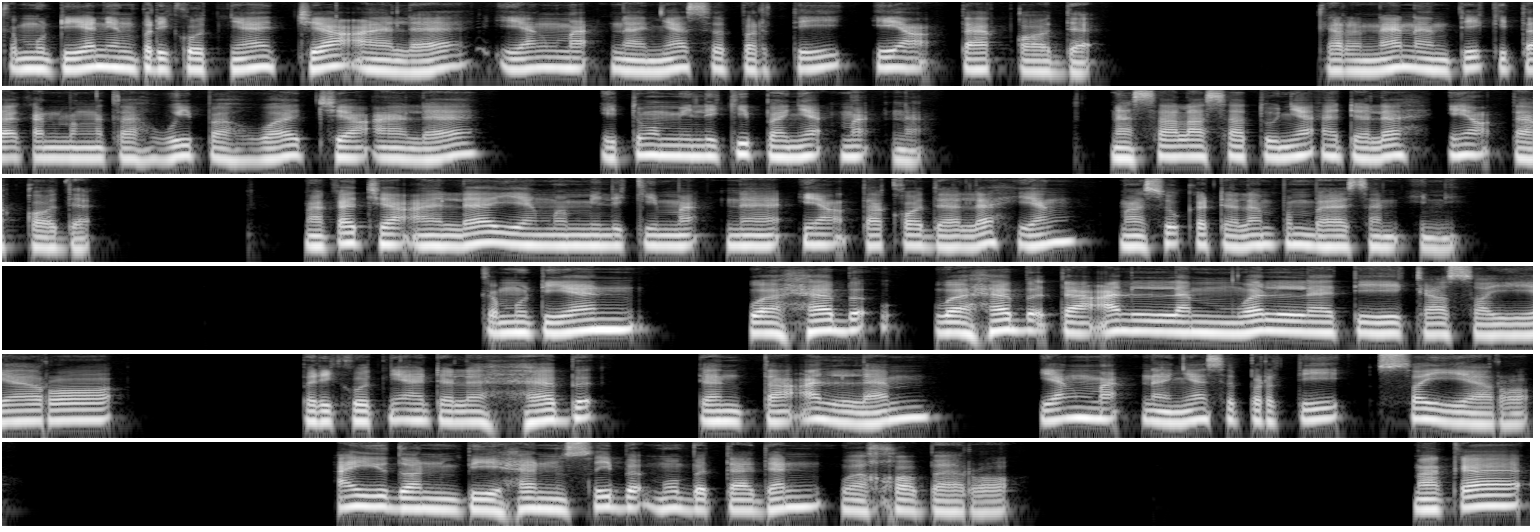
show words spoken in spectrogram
Kemudian yang berikutnya ja'ala yang maknanya seperti i'taqada. Karena nanti kita akan mengetahui bahwa ja'ala itu memiliki banyak makna. Nah, salah satunya adalah i'taqada. Maka ja'ala yang memiliki makna i'taqadalah yang masuk ke dalam pembahasan ini. Kemudian wahab wahab ta'allam wallati kasayyara berikutnya adalah hab dan ta'allam yang maknanya seperti sayyara. Aidan bihansib mubtadan wa khabara. Maka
